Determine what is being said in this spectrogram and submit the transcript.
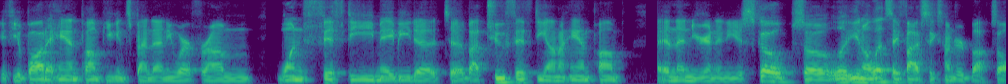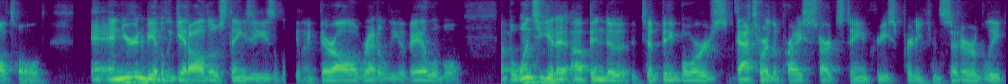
If you bought a hand pump you can spend anywhere from 150 maybe to, to about 250 on a hand pump and then you're going to need a scope. So you know let's say five six hundred bucks all told. And you're going to be able to get all those things easily. Like they're all readily available but once you get it up into to big bores that's where the price starts to increase pretty considerably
